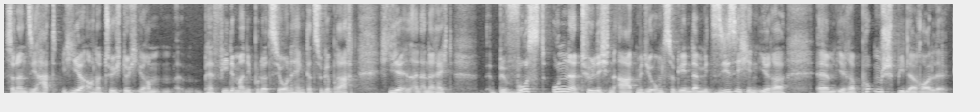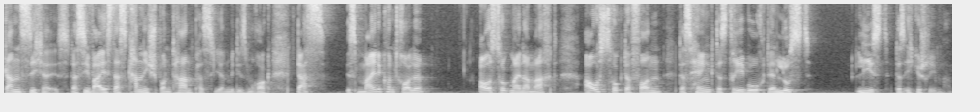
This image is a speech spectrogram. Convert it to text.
sondern sie hat hier auch natürlich durch ihre äh, perfide Manipulation Hank dazu gebracht, hier in einer recht bewusst unnatürlichen Art mit ihr umzugehen, damit sie sich in ihrer, ähm, ihrer Puppenspielerrolle ganz sicher ist, dass sie weiß, das kann nicht spontan passieren mit diesem Rock. Das ist meine Kontrolle, Ausdruck meiner Macht, Ausdruck davon, dass Hank das Drehbuch der Lust liest, das ich geschrieben habe.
